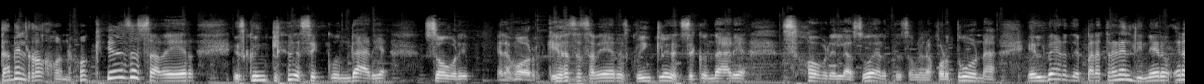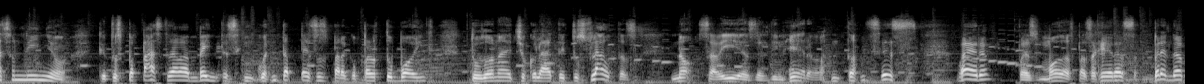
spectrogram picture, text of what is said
dame el rojo, ¿no? ¿Qué vas a saber, escuincle de secundaria, sobre el amor. ¿Qué ibas a saber, Squinkle de secundaria, sobre la suerte, sobre la fortuna? El verde, para traer el dinero. Eras un niño, que tus papás te daban 20, 50 pesos para comprar tu Boeing, tu dona de chocolate y tus flautas. No sabías del dinero. Entonces, bueno, pues modas pasajeras. Brenda.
